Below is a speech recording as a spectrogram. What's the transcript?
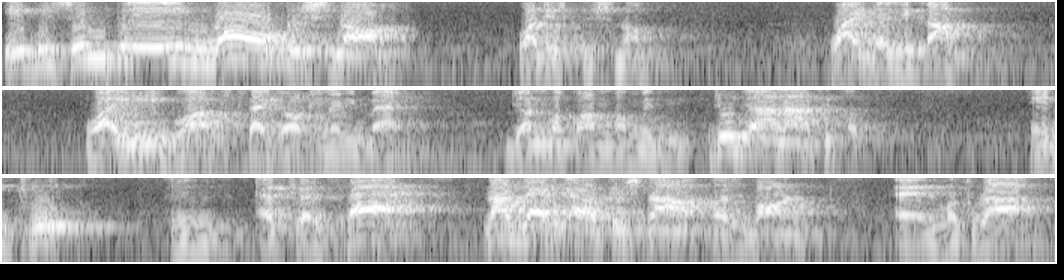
If we simply know Krishna, what is Krishna? Why does he come? Why he works like ordinary man? Janma karma vidhi jujanati In truth, in actual fact, not that uh, Krishna was born in Mathura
